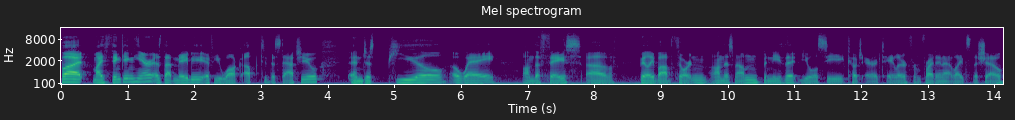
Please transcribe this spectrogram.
But my thinking here is that maybe if you walk up to the statue and just peel away on the face of Billy Bob Thornton on this mountain, beneath it you will see Coach Eric Taylor from Friday Night Lights, the show.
